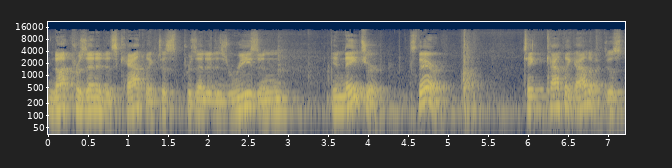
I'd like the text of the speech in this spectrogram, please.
Not presented as Catholic, just presented as reason in nature. It's there. Take Catholic out of it, just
